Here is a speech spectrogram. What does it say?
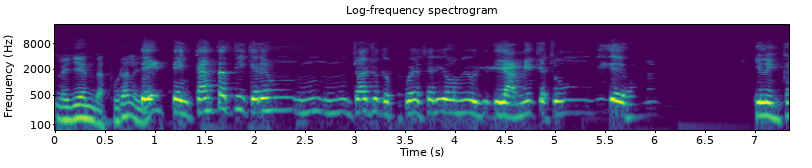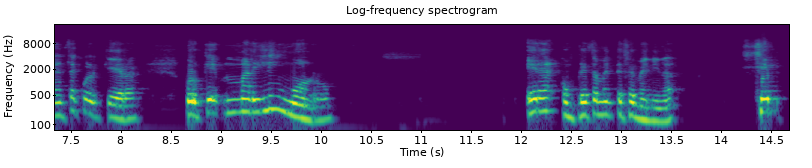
Leyendas, pura leyenda. Te, te, encanta a ti, que eres un, un, muchacho que puede ser hijo mío, y a mí que soy un viejo, ¿no? y le encanta a cualquiera, porque Marilyn Monroe era completamente femenina. Siempre,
